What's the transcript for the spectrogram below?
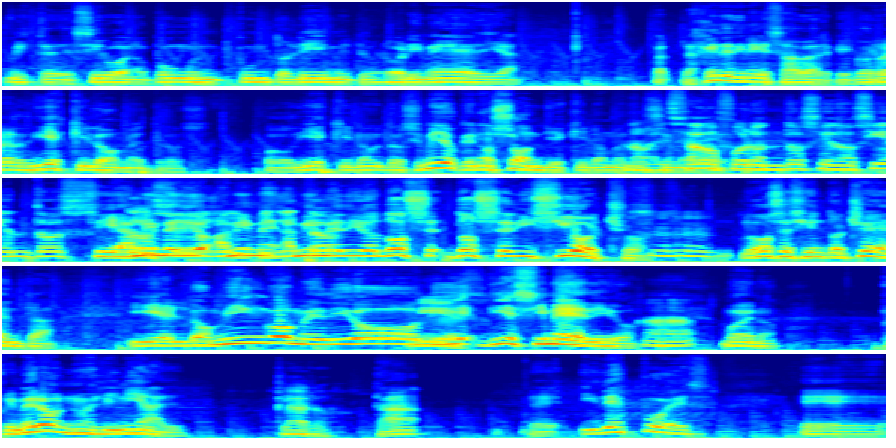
viste, decir, bueno, pongo un punto límite, una hora y media. La gente tiene que saber que correr 10 kilómetros o 10 kilómetros y medio, que no son 10 kilómetros No, y el medio. sábado fueron 12.200. Sí, a mí me dio, a mí me, a mí me 12 dio 12, 12 18, 12 180. Y el domingo me dio 10, Diez. 10 y medio. Ajá, Bueno, primero no es lineal. claro. ¿tá? Eh, y después, eh,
